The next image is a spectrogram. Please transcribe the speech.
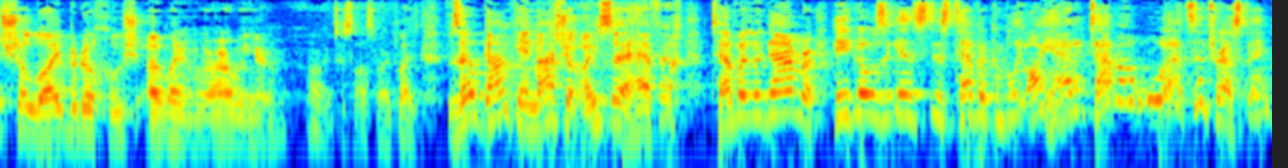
Shaloi b'ruchush... Oh, wait, where are we here? Oh, I just lost my place. He goes against this teva completely. Oh, he had a teva? That's interesting.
